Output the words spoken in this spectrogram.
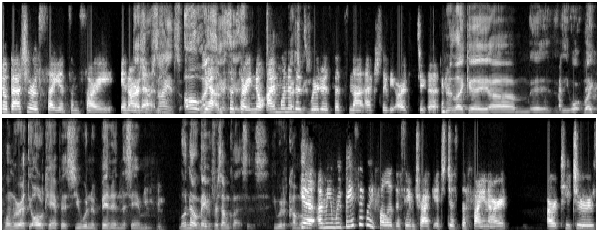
no bachelor of science. I'm sorry, in art Bachelor of science. Oh, I yeah, I so see, sorry. No, I'm one of those weirdos that's not actually the art student. You're like a um uh, the like when we were at the old campus, you wouldn't have been in the same. Well, no, maybe for some classes you would have come. Yeah, over. I mean, we basically followed the same track. It's just the fine art art teachers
